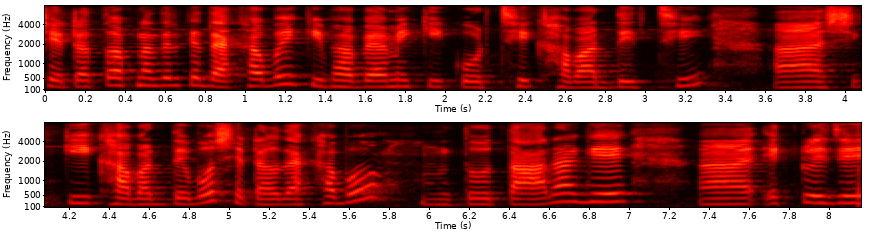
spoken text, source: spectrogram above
সেটা তো আপনাদেরকে দেখাবোই, কীভাবে আমি কি করছি, খাবার দিচ্ছি কি খাবার দেব সেটাও দেখাবো। তো তার আগে একটু এই যে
